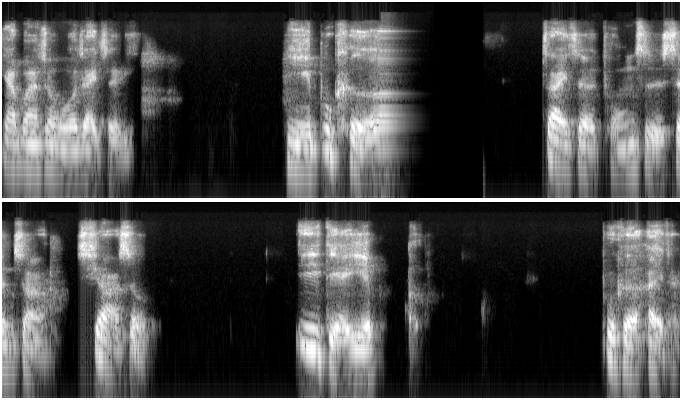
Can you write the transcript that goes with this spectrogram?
亚伯拉罕说：“我在这里。”你不可在这童子身上下手，一点也不可害他。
